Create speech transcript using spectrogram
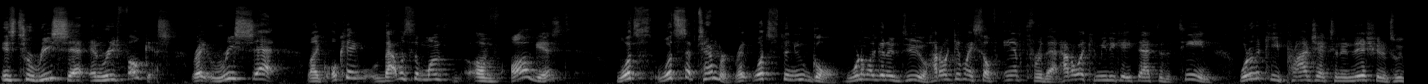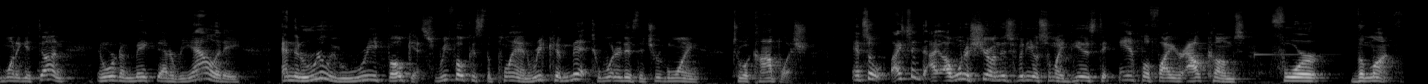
is to reset and refocus, right? Reset, like, okay, that was the month of August. What's what's September, right? What's the new goal? What am I going to do? How do I get myself amped for that? How do I communicate that to the team? What are the key projects and initiatives we want to get done in order to make that a reality? and then really refocus, refocus the plan, recommit to what it is that you're going to accomplish. And so I said I, I want to share on this video some ideas to amplify your outcomes for the month.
